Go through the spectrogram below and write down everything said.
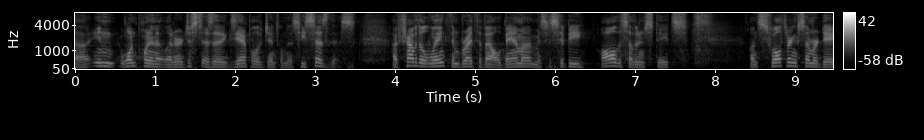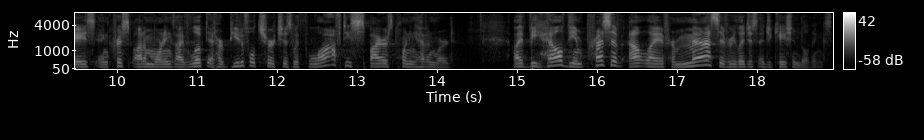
Uh, in one point in that letter, just as an example of gentleness, he says this I've traveled the length and breadth of Alabama, Mississippi, all the southern states. On sweltering summer days and crisp autumn mornings, I've looked at her beautiful churches with lofty spires pointing heavenward. I've beheld the impressive outlay of her massive religious education buildings.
